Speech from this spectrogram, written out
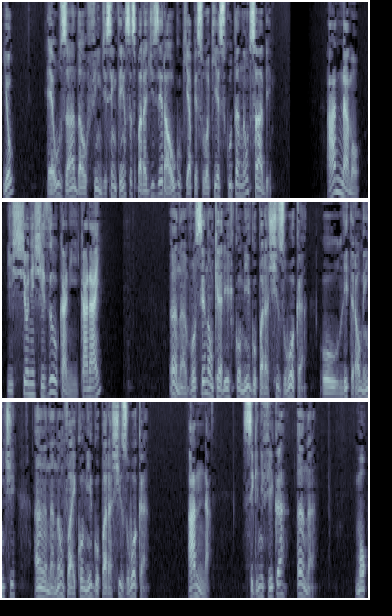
yo é usada ao fim de sentenças para dizer algo que a pessoa que escuta não sabe. Anna mo ni Shizuoka ni ikanai? Ana, você não quer ir comigo para Shizuoka? ou literalmente, a Ana não vai comigo para Shizuoka. Anna significa Ana. Mo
